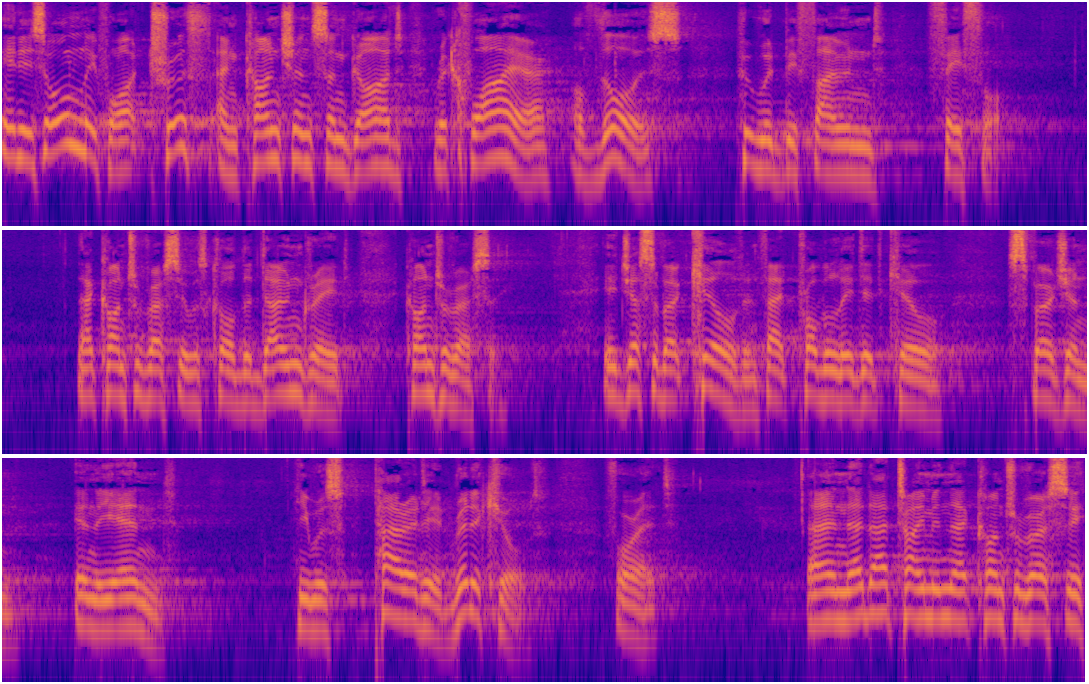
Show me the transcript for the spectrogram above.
It is only what truth and conscience and God require of those who would be found faithful. That controversy was called the downgrade controversy. It just about killed, in fact, probably did kill Spurgeon in the end. He was parodied, ridiculed for it. And at that time in that controversy,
